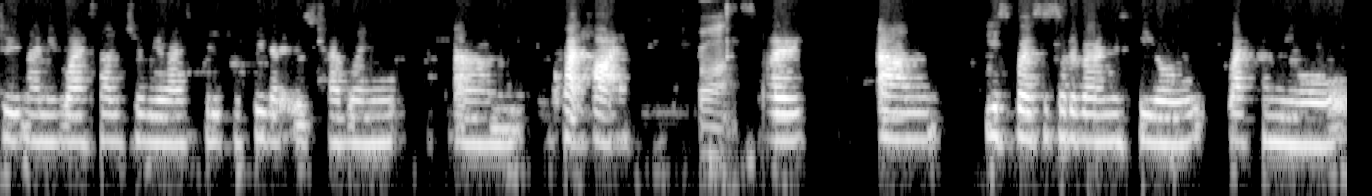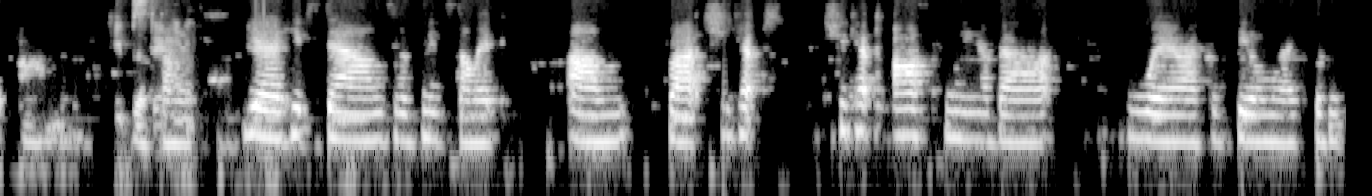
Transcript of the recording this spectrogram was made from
to, my midwife started to realize pretty quickly that it was traveling um, quite high. Right. So um, you're supposed to sort of only feel like from your um, hips your down. Stomach. Yeah, hips down, sort of mid stomach. Um, but she kept she kept asking me about where I could feel and where I couldn't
